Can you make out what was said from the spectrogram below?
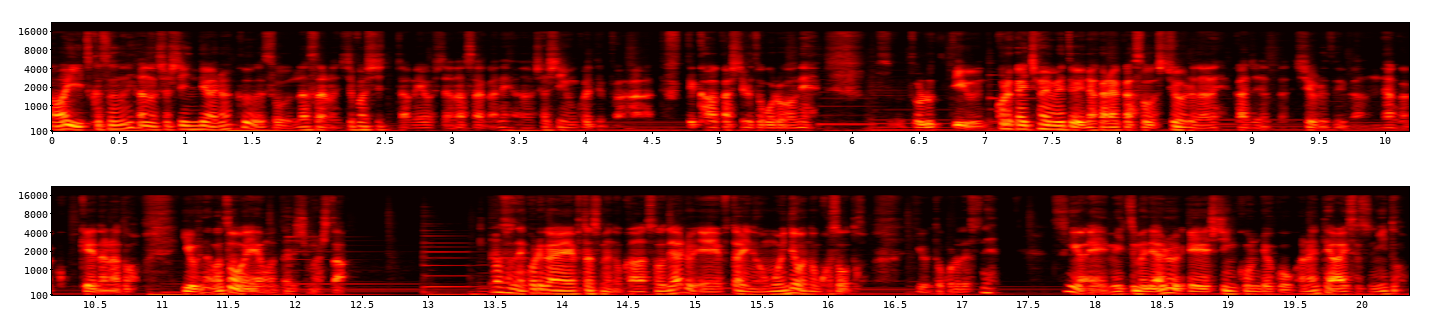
可愛い司のね、あの写真ではなく、そう、NASA の一番知った目をした NASA がね、あの写真をこうやってバーって振って乾かしてるところをね、撮るっていう、これが1枚目という、なかなかそう、シュールなね、感じだった。シュールというか、なんか滑稽だなというようなことを思ったりしました。まあね、これが2つ目の感想である、えー、2人の思い出を残そうというところですね。次は、えー、3つ目である、えー、新婚旅行を兼ねて挨拶にと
